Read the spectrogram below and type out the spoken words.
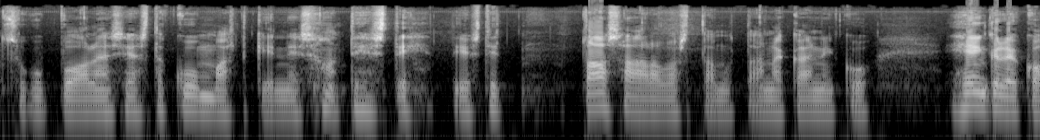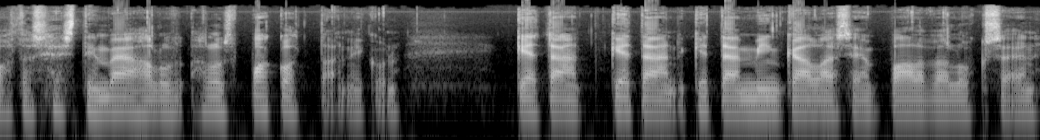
sukupuolen sijasta kummatkin, niin se on tietysti, tietysti tasa-arvosta, mutta ainakaan niin kuin henkilökohtaisesti mä en halus, halus pakottaa niin kuin ketään, ketään, ketään minkäänlaiseen palvelukseen.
